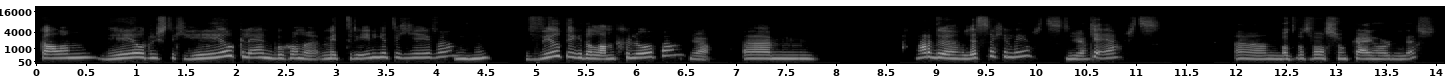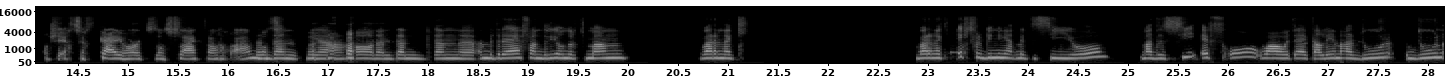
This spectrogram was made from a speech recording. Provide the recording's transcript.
kalm, heel rustig, heel klein begonnen met trainingen te geven. Mhm. Veel tegen de lamp gelopen. Ja. Ehm, harde lessen geleerd. Ja. Keihard. Ehm, Wat, wat was zo'n keiharde les? Als je echt zegt keihard, dan sla ik daarop aan. dan, Wat- dan, ja, oh, dan, dan, dan eh, een bedrijf van 300 man, waarin ik, waarin ik echt verbinding had met de CEO. Maar de CFO wou het eigenlijk alleen maar door, doen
